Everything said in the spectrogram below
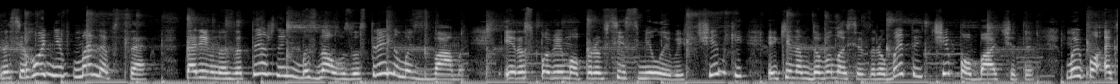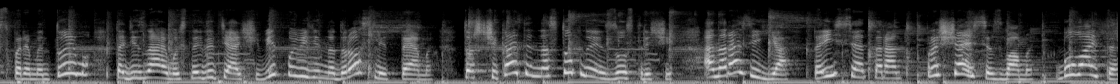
На сьогодні в мене все. Та рівно за тиждень ми знову зустрінемось з вами і розповімо про всі сміливі вчинки, які нам довелося зробити чи побачити. Ми поекспериментуємо та дізнаємось найдитячі відповіді на дорослі теми. Тож чекайте наступної зустрічі. А наразі я, Таїсія Таран, прощаюся з вами. Бувайте!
